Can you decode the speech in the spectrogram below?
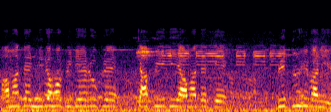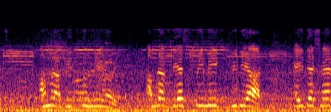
আমাদের নিরহ বিডিয়ার উপরে চাপিয়ে দিয়ে আমাদেরকে বিদ্রোহী বানিয়েছে। আমরা বিদ্রোহী নই। আমরা দেশপ্রেমিক বিডিআর। এই দেশের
